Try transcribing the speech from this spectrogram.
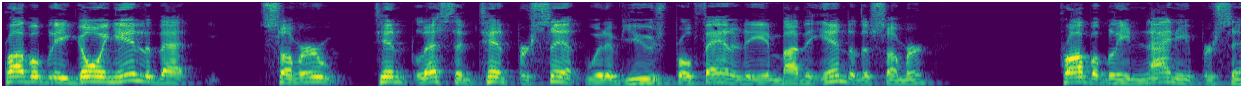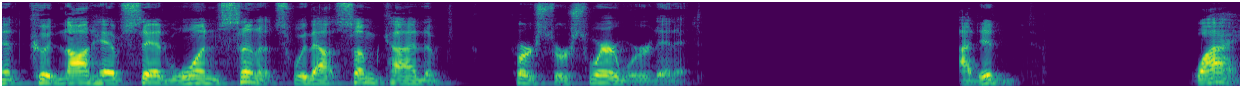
probably going into that summer, 10, less than 10% would have used profanity. And by the end of the summer, probably 90% could not have said one sentence without some kind of curse or swear word in it. I didn't. Why?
